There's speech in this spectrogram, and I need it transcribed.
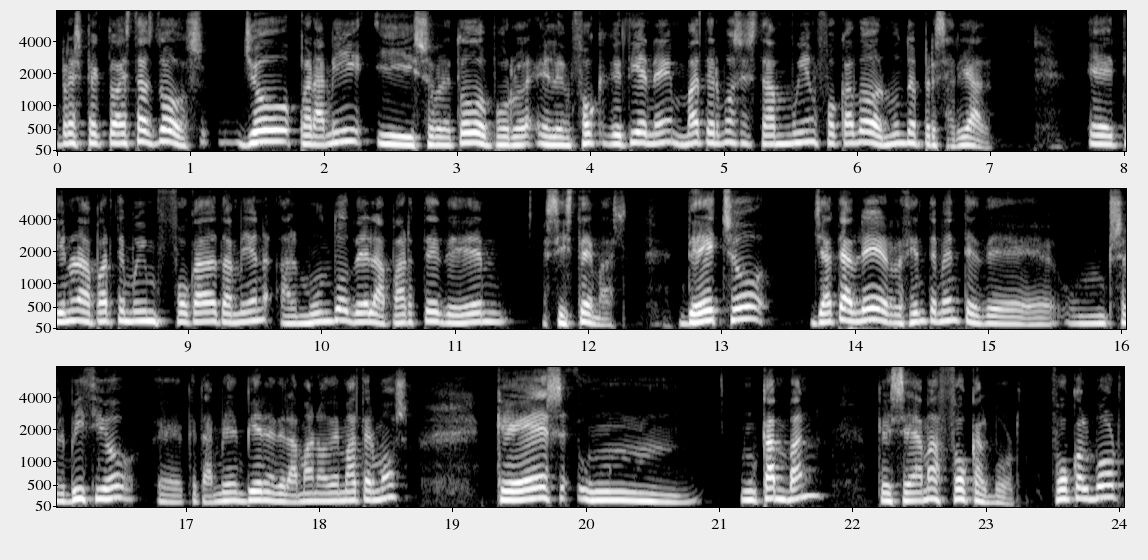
respecto a estas dos, yo para mí y sobre todo por el enfoque que tiene, Mattermost está muy enfocado al mundo empresarial. Eh, tiene una parte muy enfocada también al mundo de la parte de sistemas. De hecho, ya te hablé recientemente de un servicio eh, que también viene de la mano de Mattermost, que es un, Kanban que se llama Focalboard. Focalboard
